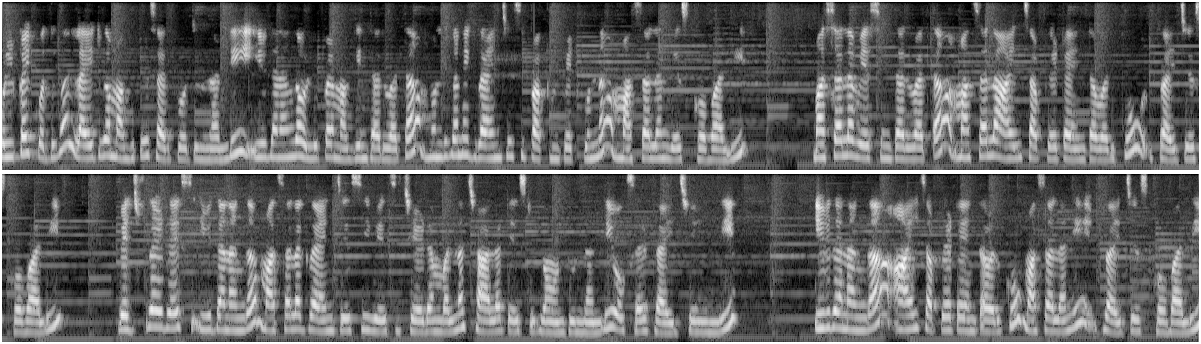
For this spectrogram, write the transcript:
ఉల్లిపాయ కొద్దిగా లైట్గా మగ్గితే సరిపోతుందండి. ఈ విధంగా ఉల్లిపాయ మగ్గిన తర్వాత ముందుగానే గ్రైండ్ చేసి పక్కన పెట్టుకున్న మసాలాను వేసుకోవాలి. మసాలా వేసిన తర్వాత మసాలా ఆయిల్ సపరేట్ అయ్యేంత వరకు ఫ్రై చేసుకోవాలి. వెజ్ ఫ్రైడ్ రైస్ ఈ విధంగా మసాలా గ్రైండ్ చేసి వేసి చేయడం వలన చాలా టేస్టీగా ఉంటుందండి. ఒకసారి ట్రై చేయండి. ఈ విధంగా ఆయిల్ సపరేట్ అయ్యేంత వరకు మసాలాని ఫ్రై చేసుకోవాలి.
